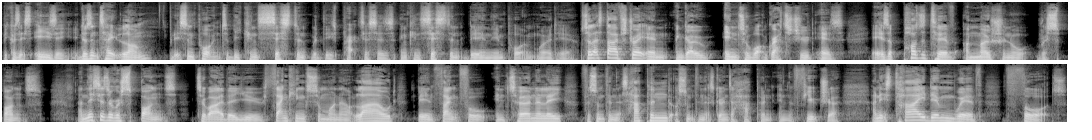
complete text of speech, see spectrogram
because it's easy. It doesn't take long, but it's important to be consistent with these practices and consistent being the important word here. So let's dive straight in and go into what gratitude is. It is a positive emotional response. And this is a response to either you thanking someone out loud, being thankful internally for something that's happened or something that's going to happen in the future. And it's tied in with thoughts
